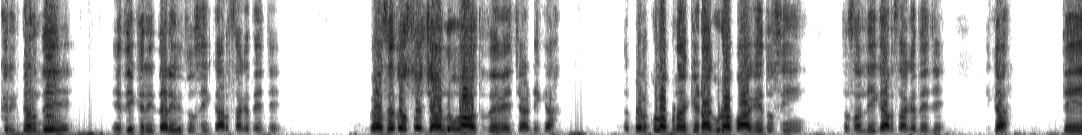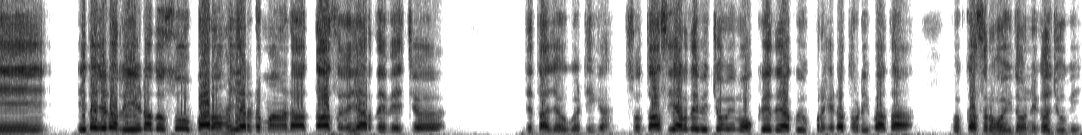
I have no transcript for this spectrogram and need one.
ਖਰੀਦਣ ਦੇ, ਇਹਦੀ ਖਰੀਦਦਾਰੀ ਵੀ ਤੁਸੀਂ ਕਰ ਸਕਦੇ ਜੇ। ਵੈਸੇ ਦੋਸਤੋ ਚਾਲੂ ਹਾਲਤ ਦੇ ਵਿੱਚ ਆ, ਠੀਕ ਆ? ਤੇ ਬਿਲਕੁਲ ਆਪਣਾ ਗੇੜਾ ਗੂੜਾ ਪਾ ਕੇ ਤੁਸੀਂ ਤਸੱਲੀ ਕਰ ਸਕਦੇ ਜੇ, ਠੀਕ ਆ? ਤੇ ਇਹਦਾ ਜਿਹੜਾ ਰੇਟ ਆ ਦੋਸਤੋ 12000 ਡਿਮਾਂਡ ਆ 10000 ਦੇ ਵਿੱਚ ਦਿੱਤਾ ਜਾਊਗਾ, ਠੀਕ ਆ? ਸੋ 10000 ਦੇ ਵਿੱਚੋਂ ਵੀ ਮੌਕੇ ਤੇ ਆ, ਕੋਈ ਉੱਪਰ ਹੇੜਾ ਥੋੜੀ ਬਾਤਾ, ਕੋਈ ਕਸਰ ਹੋਈ ਤਾਂ ਉਹ ਨਿਕਲ ਜੂਗੀ।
